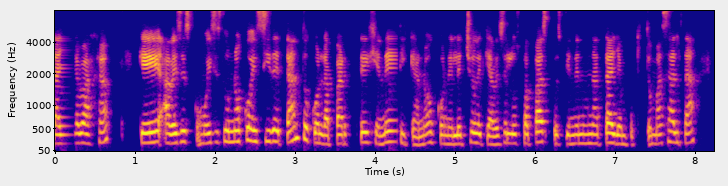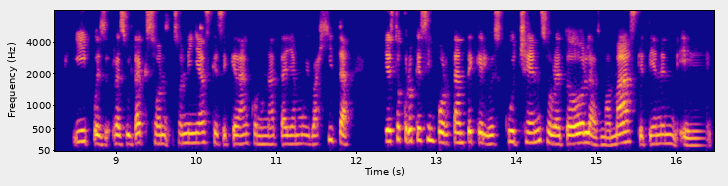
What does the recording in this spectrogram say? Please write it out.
talla baja que a veces, como dices tú, no coincide tanto con la parte genética, ¿no? Con el hecho de que a veces los papás pues tienen una talla un poquito más alta y pues resulta que son, son niñas que se quedan con una talla muy bajita. Y esto creo que es importante que lo escuchen, sobre todo las mamás que tienen eh,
